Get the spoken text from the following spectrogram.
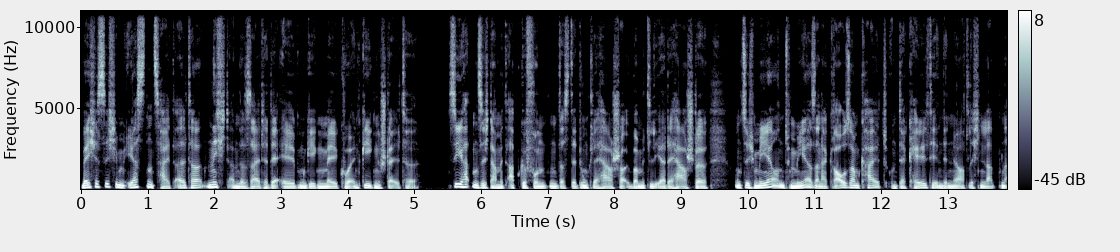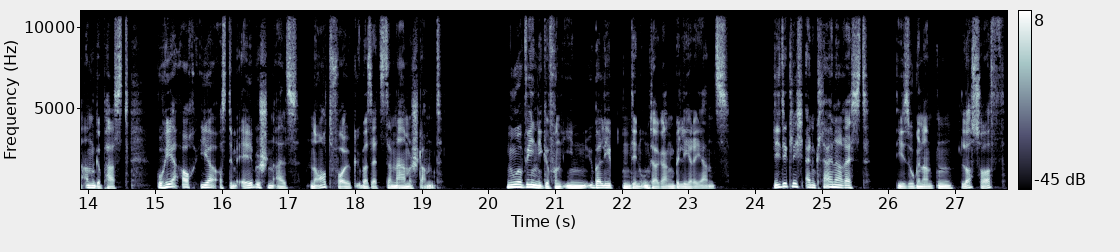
welches sich im ersten Zeitalter nicht an der Seite der Elben gegen Melkor entgegenstellte. Sie hatten sich damit abgefunden, dass der dunkle Herrscher über Mittelerde herrschte und sich mehr und mehr seiner Grausamkeit und der Kälte in den nördlichen Landen angepasst, woher auch ihr aus dem Elbischen als Nordvolk übersetzter Name stammt. Nur wenige von ihnen überlebten den Untergang Beleriands. Lediglich ein kleiner Rest, die sogenannten Lossoth,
